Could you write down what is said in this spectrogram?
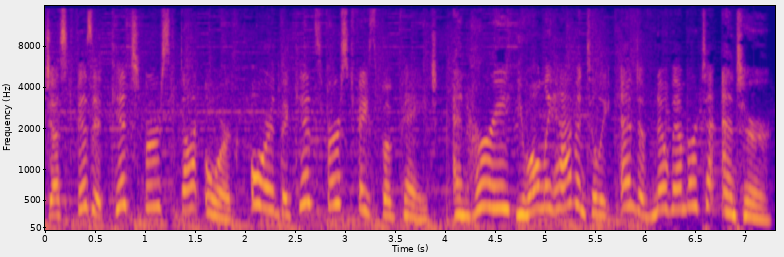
Just visit kidsfirst.org or the Kids First Facebook page. And hurry, you only have until the end of November to enter.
